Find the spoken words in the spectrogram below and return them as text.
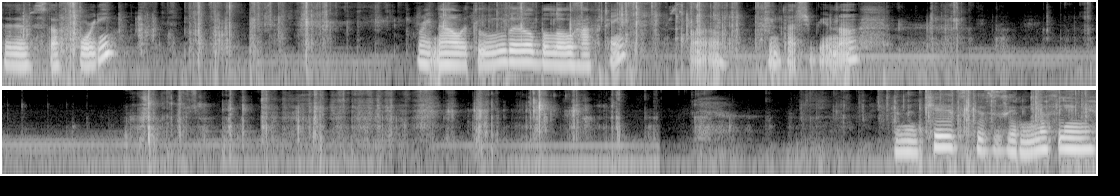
to stuff 40. Right now it's a little below half tank, so I think that should be enough. And then kids, kids is getting nothing.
